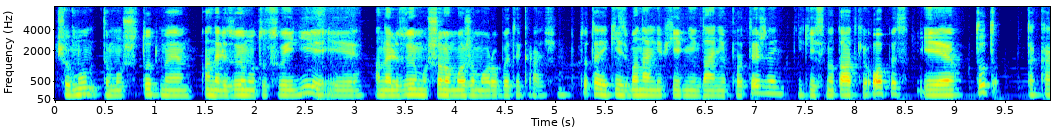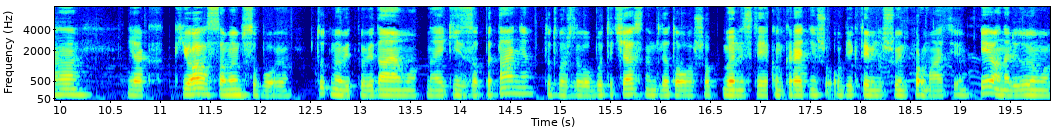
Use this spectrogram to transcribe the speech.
Чому? Тому що тут ми аналізуємо тут свої дії і аналізуємо, що ми можемо робити краще. Тут якісь банальні вхідні дані про тиждень, якісь нотатки, опис. І тут така як QA самим собою. Тут ми відповідаємо на якісь запитання. Тут важливо бути чесним для того, щоб винести конкретнішу, об'єктивнішу інформацію. І аналізуємо,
